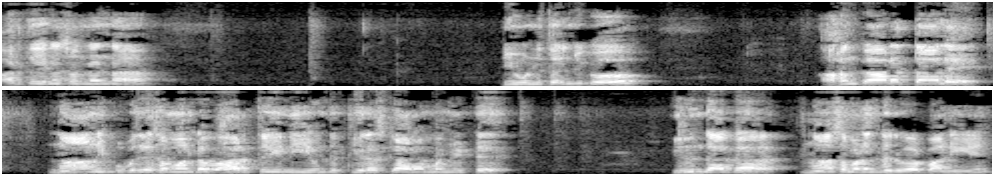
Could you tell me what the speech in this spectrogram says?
அடுத்து என்ன சொன்னா நீ ஒண்ணு தெரிஞ்சுக்கோ அகங்காரத்தாலே நான் இப்ப உபதேசம் பண்ற வார்த்தையை நீ வந்து திரஸ்காரம் பண்ணிட்டு இருந்தாக்கா நாசம் அடைஞ்சிருவாப்பா நீ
